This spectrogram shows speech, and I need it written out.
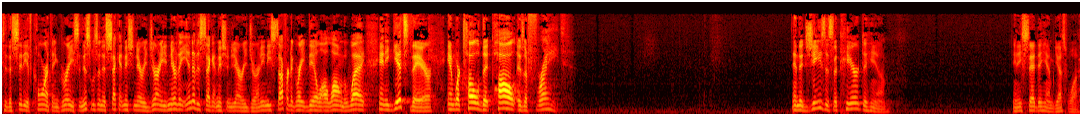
to the city of Corinth in Greece, and this was in his second missionary journey, near the end of his second missionary journey, and he suffered a great deal along the way. And he gets there, and we're told that Paul is afraid. and that Jesus appeared to him. And he said to him, Guess what?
